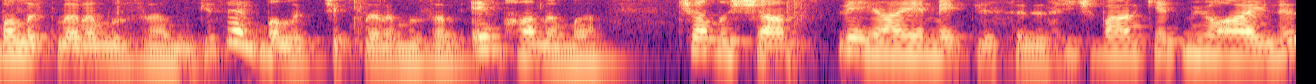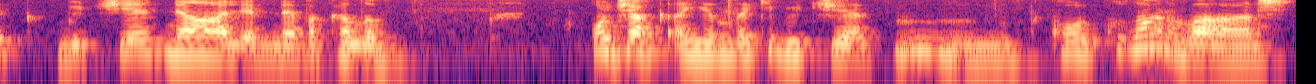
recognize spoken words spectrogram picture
balıklarımızın, güzel balıkçıklarımızın ev hanımı, çalışan veya emeklisiniz hiç fark etmiyor aylık bütçe ne alemde bakalım. Ocak ayındaki bütçe hmm, korkular var.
